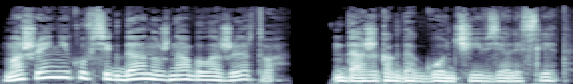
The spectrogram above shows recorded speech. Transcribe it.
Мошеннику всегда нужна была жертва, даже когда гончие взяли след.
